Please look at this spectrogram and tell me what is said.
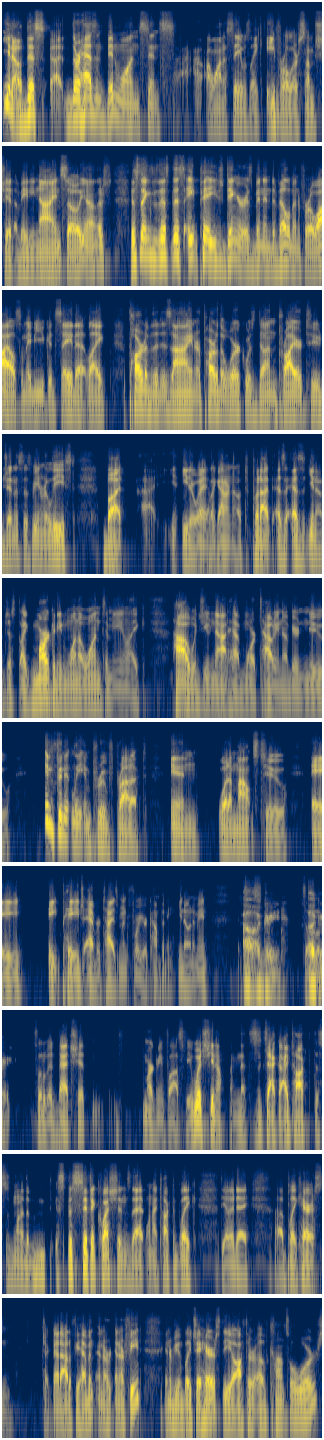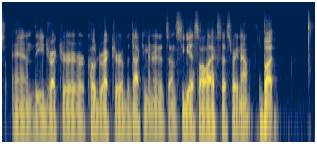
you know, this uh, there hasn't been one since I, want to say it was like April or some shit of '89. So you know, there's this thing, this this eight page dinger has been in development for a while. So maybe you could say that like part of the design or part of the work was done prior to Genesis being released. But uh, either way, like I don't know, to put out as as you know, just like marketing 101 to me, like how would you not have more touting of your new, infinitely improved product in what amounts to a eight page advertisement for your company? You know what I mean? Oh, agreed. It's agreed. Little, it's a little bit batshit marketing philosophy, which you know, I mean, that's exactly. I talked. This is one of the specific questions that when I talked to Blake the other day, uh, Blake Harrison. Check that out if you haven't in our in our feed. Interviewing Blake J. Harris, the author of Console Wars and the director or co-director of the documentary that's on CBS All Access right now. But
